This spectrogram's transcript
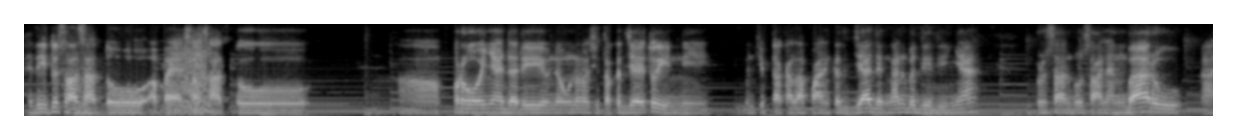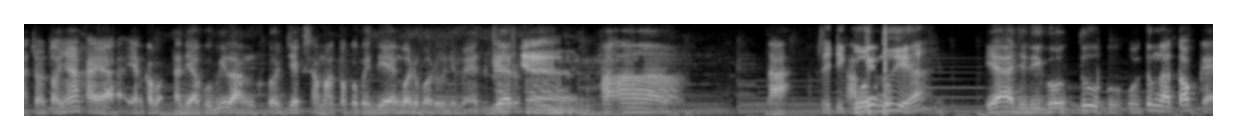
jadi itu salah satu apa ya salah satu uh, pro-nya dari Undang-Undang Cipta Kerja itu ini menciptakan lapangan kerja dengan berdirinya perusahaan-perusahaan yang baru. Nah, contohnya kayak yang tadi aku bilang Gojek sama Tokopedia yang baru-baru ini merger. Merger. Ah, Jadi Tapi go to ya. ya jadi go to. Untung nggak toke.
